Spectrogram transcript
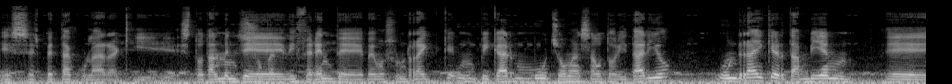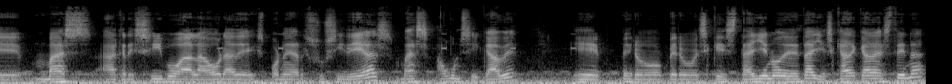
es espectacular aquí. Es totalmente diferente. Vemos un, Riker, un Picard mucho más autoritario, un Riker también eh, más agresivo a la hora de exponer sus ideas, más aún si cabe. Eh, pero, pero es que está lleno de detalles. Cada, cada escena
